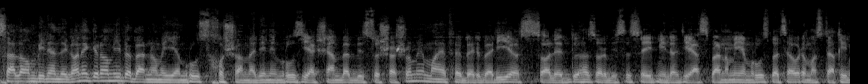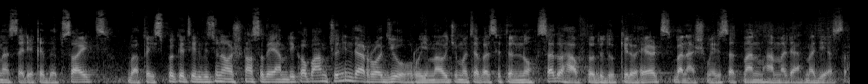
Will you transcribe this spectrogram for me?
سلام بینندگان گرامی به برنامه امروز خوش آمدین. امروز یک شنبه 26 ماه فوریه سال 2023 میلادی است. برنامه امروز به طور مستقیم از طریق وبسایت و فیسبوک تلویزیون آشنا صدای آمریکا و همچنین در رادیو روی موج متوسط 972 کیلوهرتز به نشر من محمد احمدی هستم.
